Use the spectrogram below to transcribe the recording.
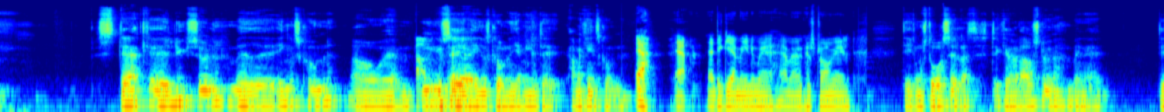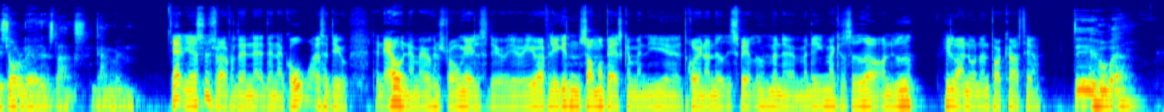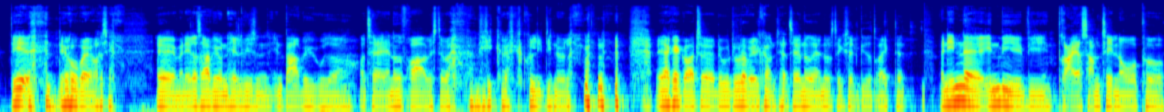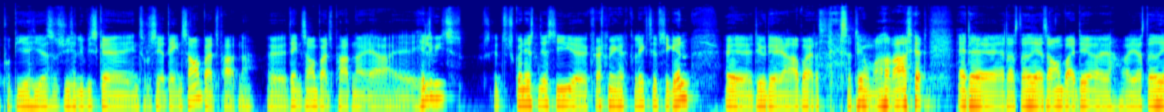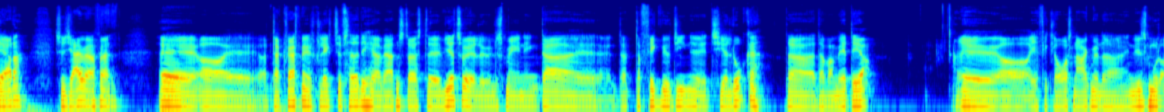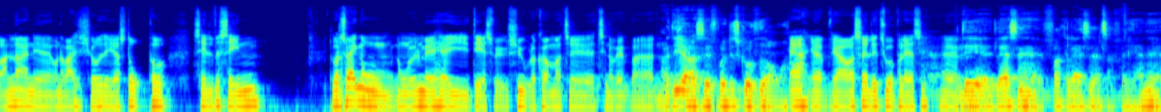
stærk øh, lys øl med øh, engelsk humle, og øh, nu sagde jeg engelsk humle, jeg mente amerikansk humle. Ja, ja, ja, det giver mening med American Strong Ale. Det er ikke nogen store celler, det kan jeg godt afsløre, men øh, det er sjovt at lave den slags en gang imellem. Ja, jeg synes i hvert fald, den er, den er god. Altså, det er jo, den er jo en American Strong Ale, så det er jo, det er jo i hvert fald ikke sådan en sommerbasker, man lige øh, drøner ned i svældet, men, øh, men det er en, man kan sidde og, og nyde hele vejen under en podcast her. Det håber jeg. Det, det håber jeg også, ja. Øh, men ellers har vi jo en, heldigvis en, en bar, vi kan ud og, og tage andet fra, hvis det var, vi ikke kunne lide din øl. jeg kan godt, øh, du, du er da velkommen til at tage noget andet, hvis du ikke selv gider drikke den. Men inden, uh, inden vi, vi drejer samtalen over på, på Bier her, så synes jeg lige, vi skal introducere dagens samarbejdspartner. Øh, dagens samarbejdspartner er øh, heldigvis skal, skulle jeg næsten til at sige, uh, Craftmaker Collectives igen. Uh, det er jo der, jeg arbejder, så det er jo meget rart, at, at, uh, at der stadig er samarbejde der, og, og jeg stadig er der, synes jeg i hvert fald. Øh, og, øh, og da Craftmakers Collective havde det her verdens største virtuelle ølsmagning, der, øh, der, der fik vi jo din øh, Tialoka, der, der var med der. Øh, og jeg fik lov at snakke med dig en lille smule online øh, undervejs i showet, det jeg stod på selve scenen. Du har desværre ikke nogen, nogen øl med her i DSV 7, der kommer til, til november. Nej, det er jeg også frygtelig skuffet over. Ja, jeg, jeg er også lidt tur på Lasse. Ja, det er Lasse, fuck Lasse, altså, for han er...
